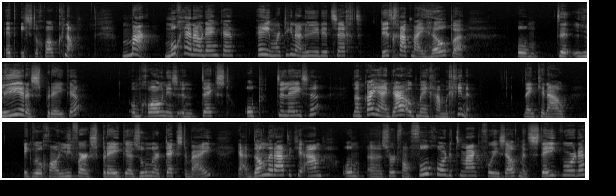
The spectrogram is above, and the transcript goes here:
het is toch wel knap. Maar mocht jij nou denken: hey Martina, nu je dit zegt, dit gaat mij helpen om te leren spreken, om gewoon eens een tekst op te lezen, dan kan jij daar ook mee gaan beginnen. Denk je nou, ik wil gewoon liever spreken zonder tekst erbij. Ja, dan raad ik je aan om een soort van volgorde te maken voor jezelf met steekwoorden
